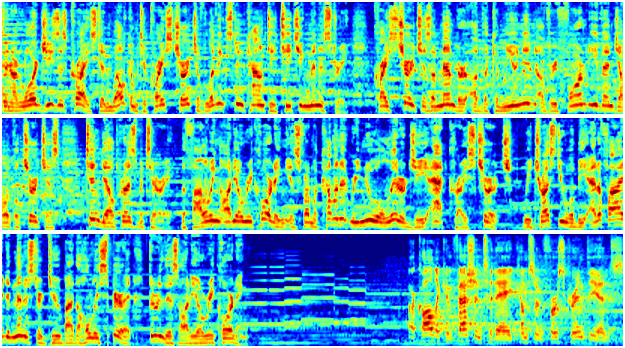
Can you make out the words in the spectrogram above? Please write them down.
in our Lord Jesus Christ and welcome to Christ Church of Livingston County Teaching Ministry. Christ Church is a member of the Communion of Reformed Evangelical Churches, Tyndale Presbytery. The following audio recording is from a covenant renewal liturgy at Christ Church. We trust you will be edified and ministered to by the Holy Spirit through this audio recording. Our call to confession today comes from 1 Corinthians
